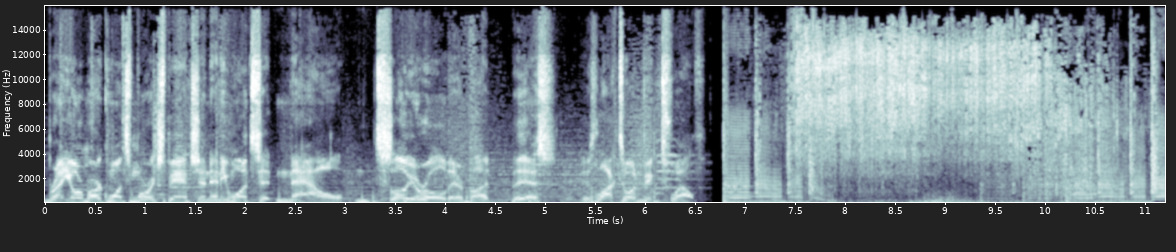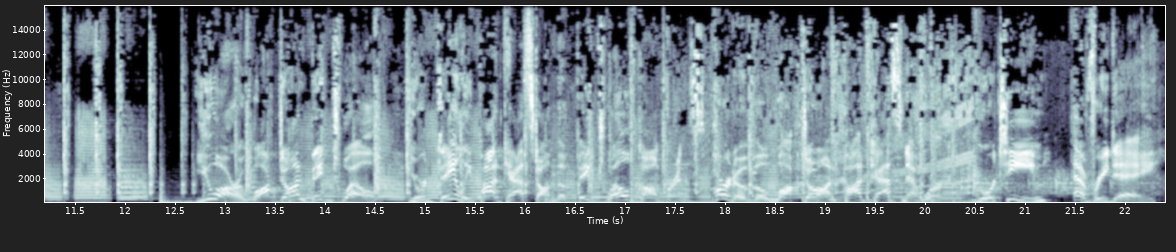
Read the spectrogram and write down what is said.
Brett Yormark wants more expansion, and he wants it now. Slow your roll there, bud. This is Locked On Big 12. You are Locked On Big 12, your daily podcast on the Big 12 Conference, part of the Locked On Podcast Network. Your team every day.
